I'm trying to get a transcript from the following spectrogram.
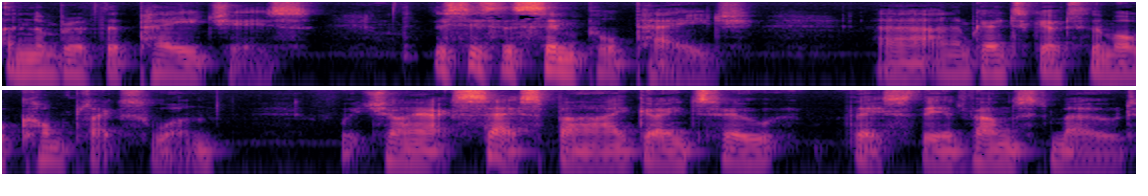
a number of the pages. This is the simple page, uh, and I'm going to go to the more complex one, which I access by going to this, the advanced mode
